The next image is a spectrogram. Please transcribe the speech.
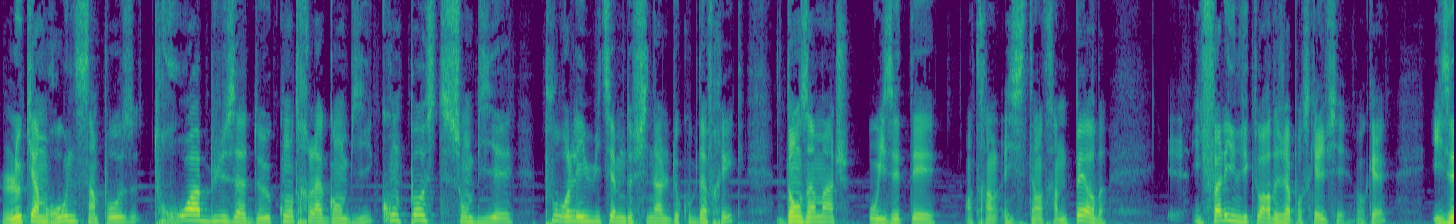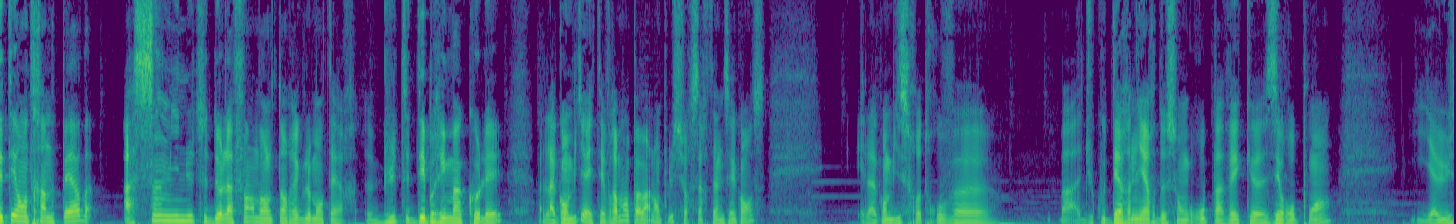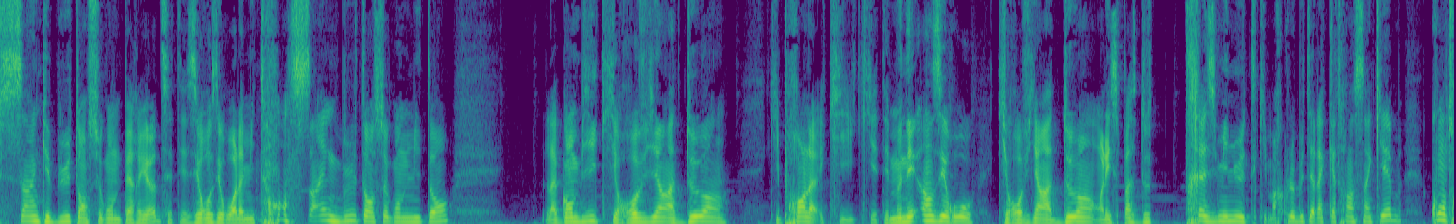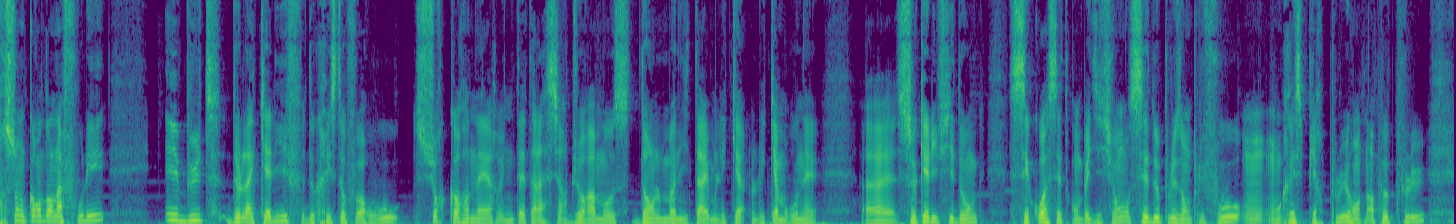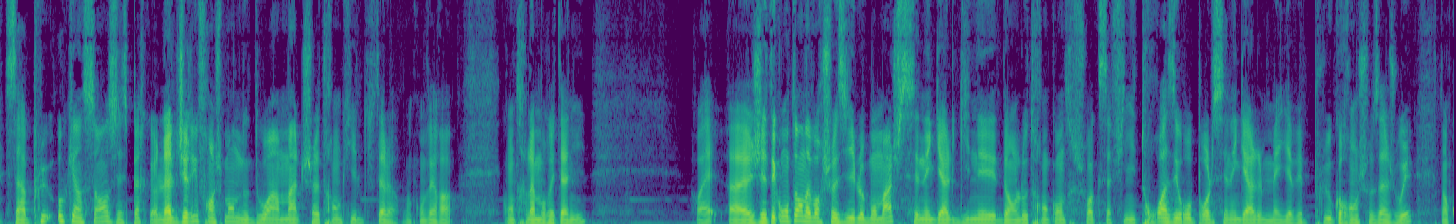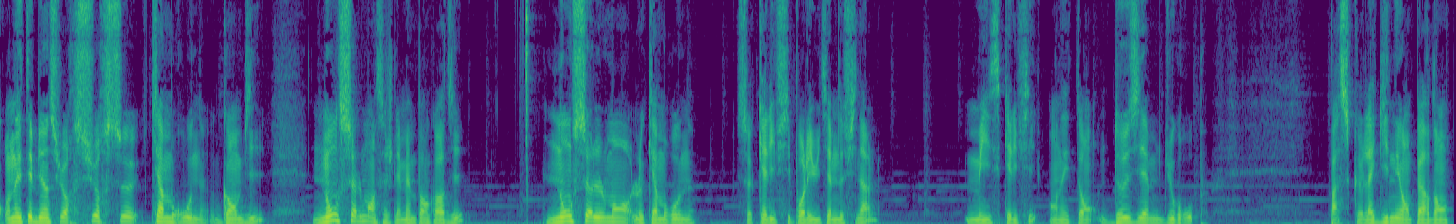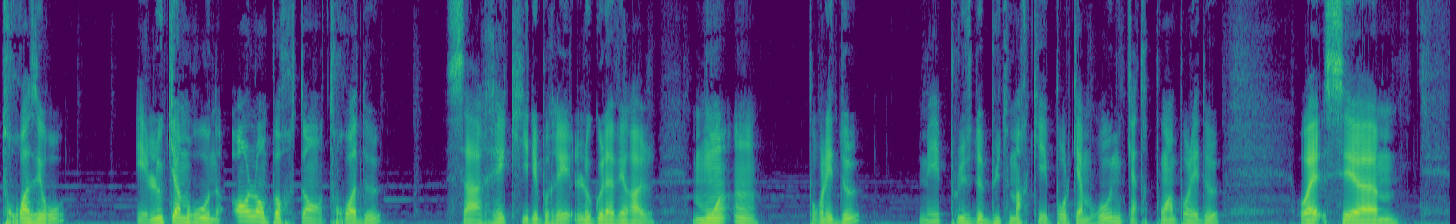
Le Cameroun s'impose 3 buts à 2 contre la Gambie, composte son billet pour les huitièmes de finale de Coupe d'Afrique, dans un match où ils étaient en train, ils étaient en train de perdre. Il fallait une victoire déjà pour se qualifier, ok? Ils étaient en train de perdre à 5 minutes de la fin dans le temps réglementaire. But d'Ebrima Collet. La Gambie a été vraiment pas mal en plus sur certaines séquences. Et la Gambie se retrouve euh, bah, du coup dernière de son groupe avec 0 euh, points. Il y a eu 5 buts en seconde période, c'était 0-0 à la mi-temps, 5 buts en seconde mi-temps. La Gambie qui revient à 2-1, qui, prend la, qui, qui était menée 1-0, qui revient à 2-1 en l'espace de 13 minutes, qui marque le but à la 85e, contre son camp dans la foulée, et but de la qualif de Christopher Wu sur corner, une tête à la Sergio Ramos dans le money time, le Camerounais euh, se qualifie donc. C'est quoi cette compétition? C'est de plus en plus fou, on, on respire plus, on n'en peut plus, ça n'a plus aucun sens. J'espère que l'Algérie franchement nous doit un match euh, tranquille tout à l'heure, donc on verra, contre la Mauritanie. Ouais, euh, j'étais content d'avoir choisi le bon match. Sénégal-Guinée, dans l'autre rencontre, je crois que ça finit 3-0 pour le Sénégal, mais il y avait plus grand chose à jouer. Donc on était bien sûr sur ce Cameroun-Gambie. Non seulement, ça je l'ai même pas encore dit, non seulement le Cameroun se qualifie pour les huitièmes de finale, mais il se qualifie en étant deuxième du groupe. Parce que la Guinée en perdant 3-0 et le Cameroun en l'emportant 3-2, ça a rééquilibré le goal average. Moins 1 pour les deux, mais plus de buts marqués pour le Cameroun, 4 points pour les deux. Ouais, c'est. Euh,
